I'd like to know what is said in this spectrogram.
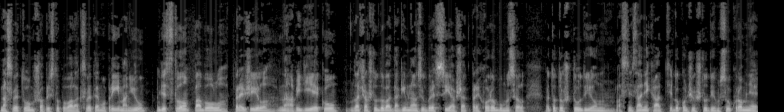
na svetu omšu a pristupovala k svetému príjmaniu. Detstvo Pavol prežil na vidieku, začal študovať na gymnáziu v Bresci, avšak pre chorobu musel toto štúdium vlastne zanechať. Dokončil štúdium súkromne,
